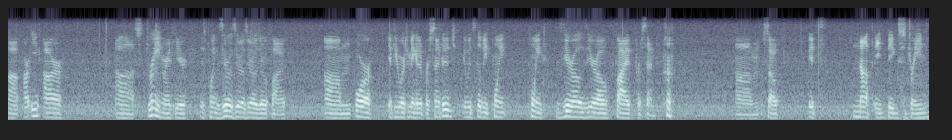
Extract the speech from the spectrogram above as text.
uh, our e our uh, strain right here is 0.00005, um, or if you were to make it a percentage, it would still be point point zero zero five percent. um, so it's not a big strain.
